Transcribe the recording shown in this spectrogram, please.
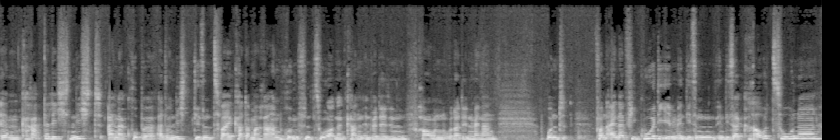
ähm, charakterlich nicht einer Gruppe, also nicht diesen zwei Katamaran-Rümpfen zuordnen kann, entweder den Frauen oder den Männern und von einer Figur, die eben in, diesem, in dieser Grauzone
